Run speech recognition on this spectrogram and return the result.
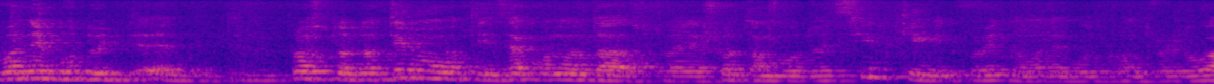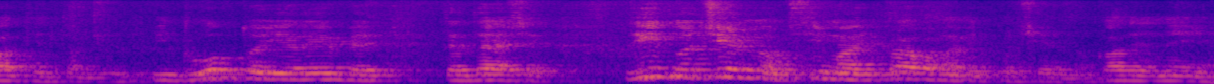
вони будуть просто дотримуватись законодавства. Якщо там будуть сітки, відповідно вони будуть контролювати там відлов тої риби, т.д. Згідно чинно, всі мають право на відпочинок, але не,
